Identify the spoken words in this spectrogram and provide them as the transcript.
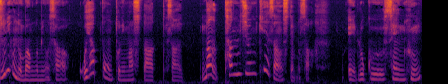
12分の番組をさ500本撮りましたってさまあ単純計算してもさえ6000分？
